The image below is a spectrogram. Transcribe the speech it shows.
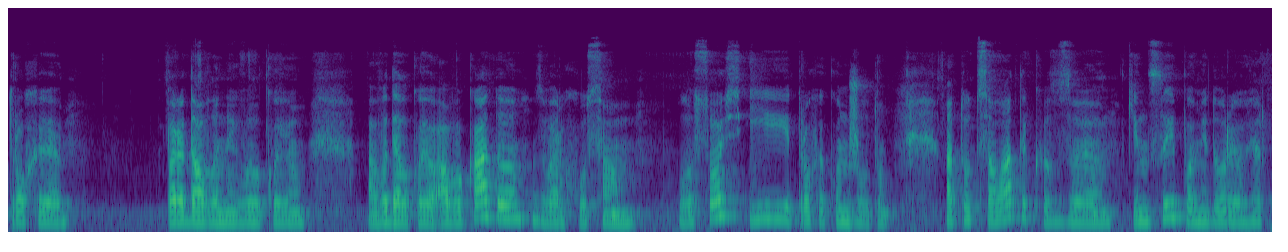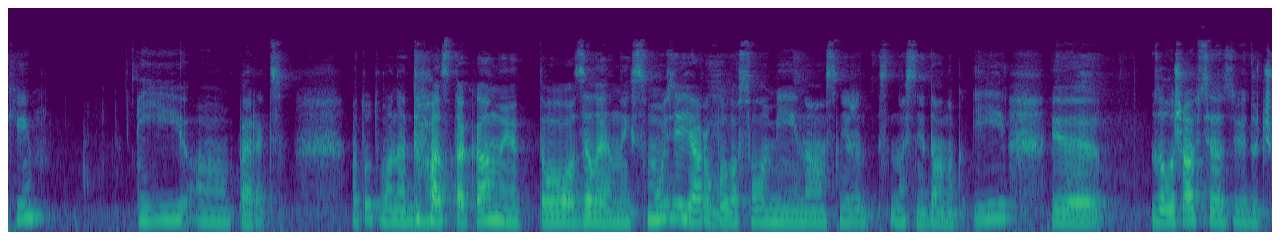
трохи передавлений вилкою, виделкою авокадо, зверху сам лосось і трохи кунжуту. А тут салатик з кінзи, помідори, огірки і а, перець. А тут у мене два стакани, то зелений смузі я робила соломії на, сніж... на сніданок. І е, залишався з від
